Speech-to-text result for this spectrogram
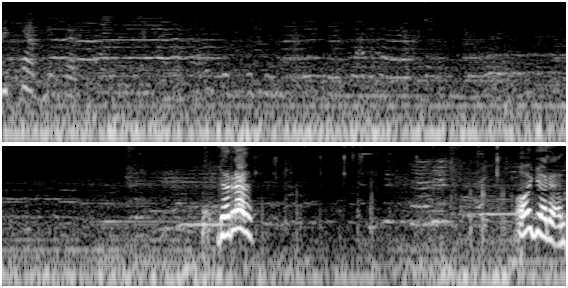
Big cat, big cat. Jorel. Oh, Jorel.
